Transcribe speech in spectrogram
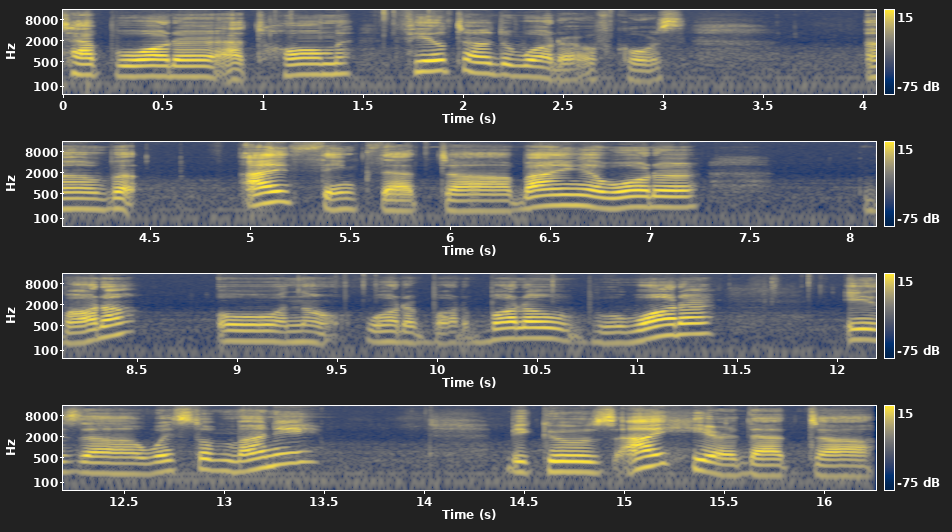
tap water at home, filtered water, of course. Uh, but I think that uh, buying a water bottle or no water bottle bottle of water is a waste of money because I hear that uh,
